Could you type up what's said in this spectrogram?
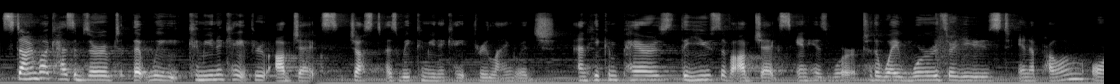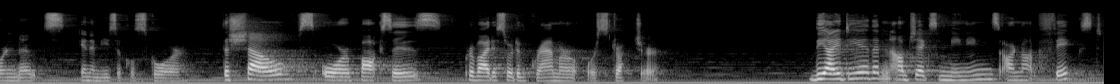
Steinbach has observed that we communicate through objects just as we communicate through language. And he compares the use of objects in his work to the way words are used in a poem or notes in a musical score. The shelves or boxes provide a sort of grammar or structure. The idea that an object's meanings are not fixed,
